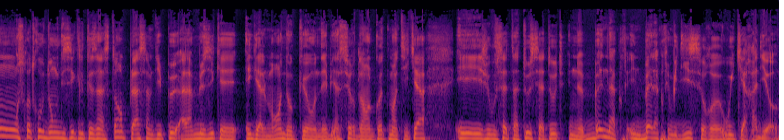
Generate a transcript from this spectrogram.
On se retrouve donc d'ici quelques instants, place un petit peu à la musique également. Donc euh, on est bien sûr dans Gotmantica et je vous souhaite à tous et à toutes une belle, après-midi sur euh, Wiki Radio.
